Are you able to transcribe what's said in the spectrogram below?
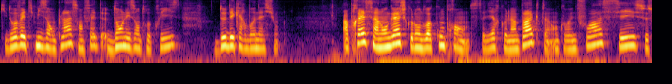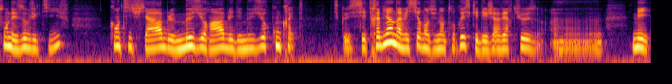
qui doivent être mises en place en fait dans les entreprises de décarbonation. Après, c'est un langage que l'on doit comprendre. C'est-à-dire que l'impact, encore une fois, c'est, ce sont des objectifs quantifiables, mesurables et des mesures concrètes. Parce que c'est très bien d'investir dans une entreprise qui est déjà vertueuse. Euh, mais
